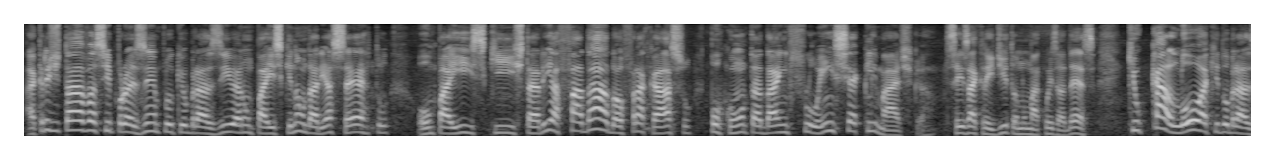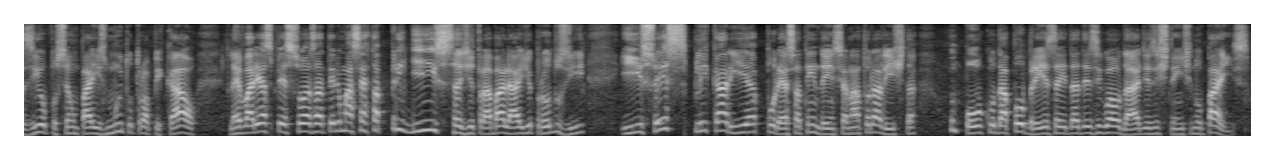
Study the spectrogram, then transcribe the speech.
acreditava-se, por exemplo, que o Brasil era um país que não daria certo, ou um país que estaria fadado ao fracasso por conta da influência climática. Vocês acreditam numa coisa dessa? Que o calor aqui do Brasil, por ser um país muito tropical, levaria as pessoas a terem uma certa preguiça de trabalhar e de produzir, e isso explicaria, por essa tendência naturalista, um pouco da pobreza e da desigualdade existente no país.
